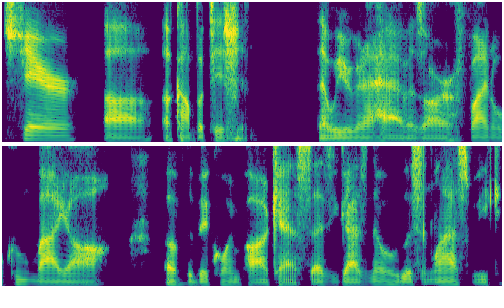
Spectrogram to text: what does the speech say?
share uh a competition that we are going to have as our final kumbaya of the Bitcoin podcast. As you guys know who listened last week,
